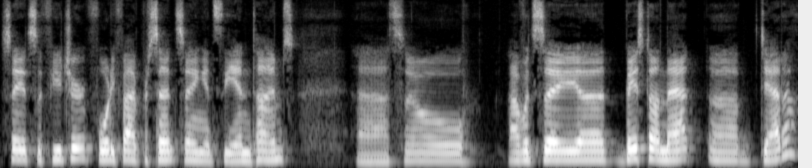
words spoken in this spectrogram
say it's the future, 45% saying it's the end times. Uh, so I would say, uh, based on that data,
